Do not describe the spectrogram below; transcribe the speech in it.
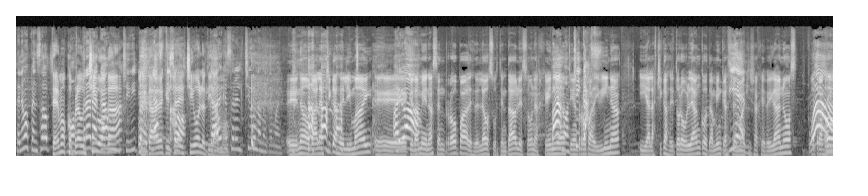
tenemos pensado Tenemos comprado un chivo acá, un chivito de y cada vez que sale el chivo lo y Cada vez tiramos. que sale el chivo lo metemos ahí. Eh, no, para las chicas de Limay, eh, que también hacen ropa desde el lado sustentable, son unas genias, Vamos, tienen chicas. ropa divina. Y a las chicas de Toro Blanco también que hacen Bien. maquillajes veganos. Otras ¡Guau!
